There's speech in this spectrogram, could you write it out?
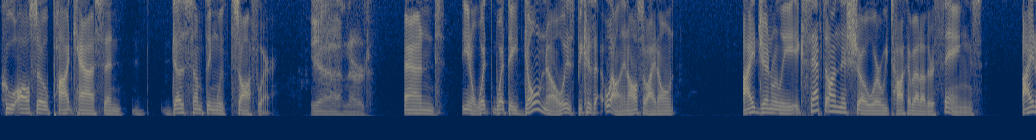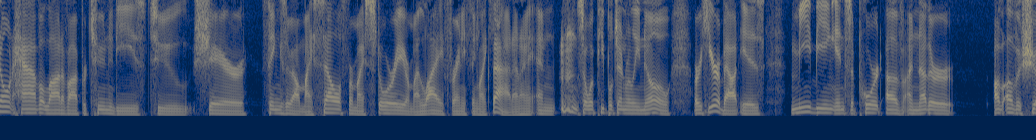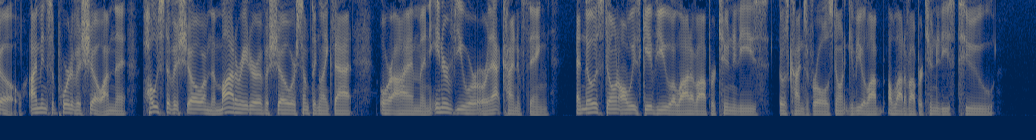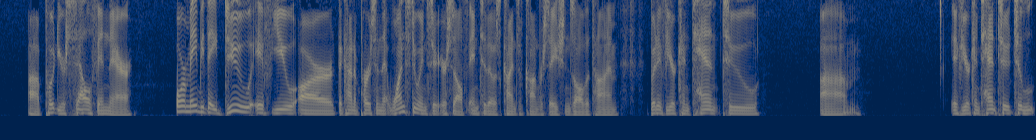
who also podcasts and does something with software Yeah, nerd. and you know what what they don't know is because well and also i don't i generally except on this show where we talk about other things i don't have a lot of opportunities to share things about myself or my story or my life or anything like that and i and so what people generally know or hear about is me being in support of another of, of a show. I'm in support of a show. I'm the host of a show. I'm the moderator of a show or something like that. Or I'm an interviewer or that kind of thing. and those don't always give you a lot of opportunities. Those kinds of roles don't give you a lot a lot of opportunities to uh, put yourself in there. Or maybe they do if you are the kind of person that wants to insert yourself into those kinds of conversations all the time. But if you're content to, um, if you're content to to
